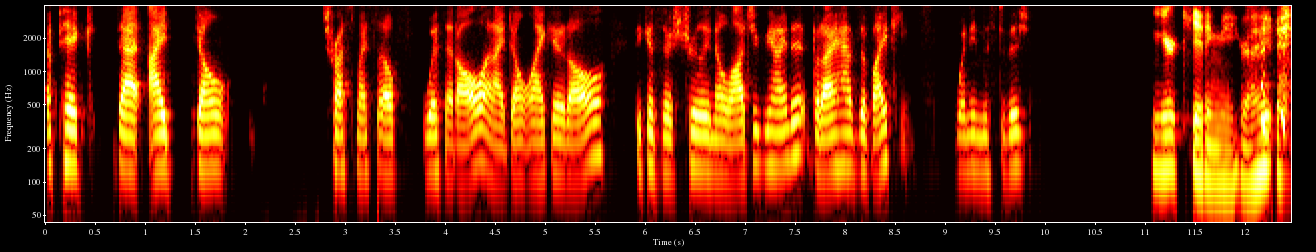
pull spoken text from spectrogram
a pick that I don't trust myself with at all and I don't like it at all because there's truly no logic behind it, but I have the Vikings winning this division. You're kidding me, right?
